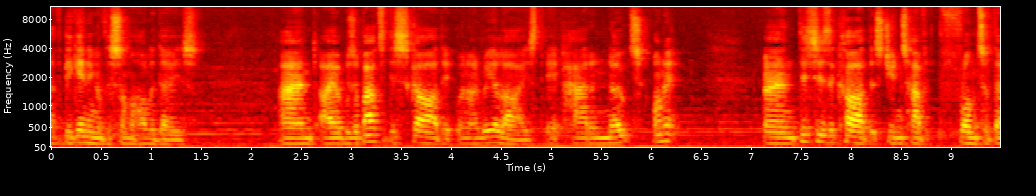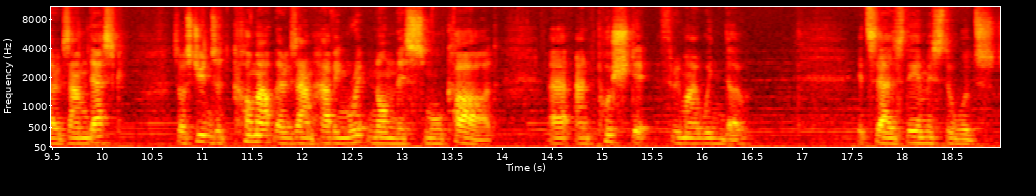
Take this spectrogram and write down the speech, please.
at the beginning of the summer holidays. And I was about to discard it when I realised it had a note on it. And this is a card that students have at the front of their exam desk. So students had come out their exam having written on this small card uh, and pushed it through my window. It says, Dear Mr. Woods,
